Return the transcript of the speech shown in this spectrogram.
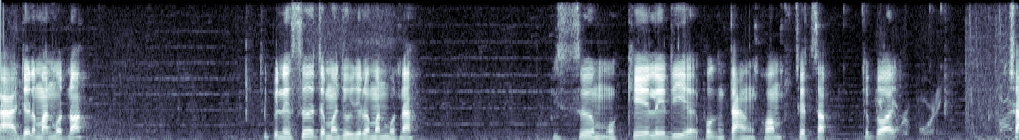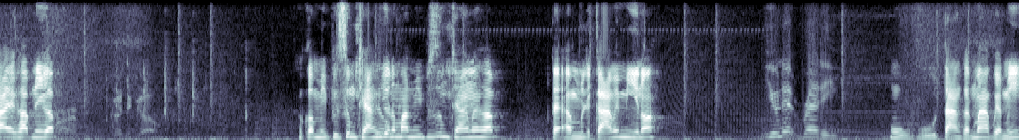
อ่าเยอรมันหมดเนาะที่เป็นเลเซอร์จะมาอยู่เยอรมันหมดนะ พิซึมโอเคเลดี้พวกต่างๆ พร้อมเสร็จสับเรียบร้อย Reporting. ใช่ครับนี่ครับ Good to go. แล้วก็มีพิซึมแทงเยอรมันมีพิซึมแทงนะครับ แต่อเมริกาไม่มีเนาะ Unit ready. โอ้โหต่างกันมากแบบนี้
